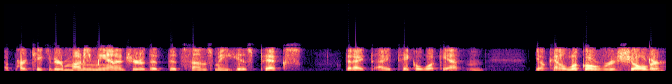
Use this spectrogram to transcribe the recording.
a particular money manager that, that sends me his picks that I, I take a look at and you know kind of look over his shoulder.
